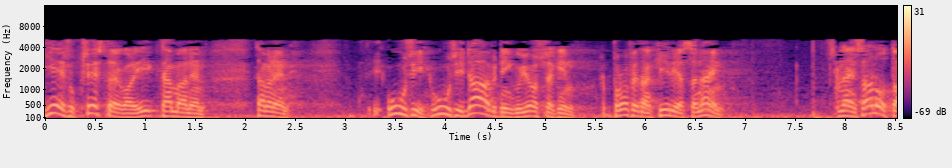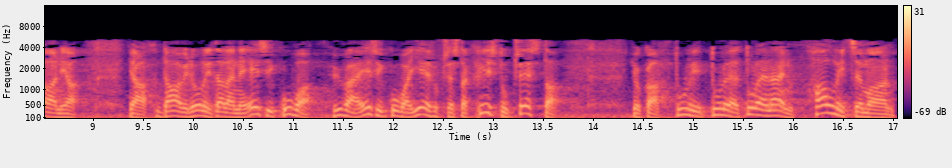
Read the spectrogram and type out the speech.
Jeesuksesta, joka oli tämmöinen, tämmöinen uusi, uusi Daavid, niin kuin jossakin profetan kirjassa näin näin sanotaan, ja, ja David oli tällainen esikuva, hyvä esikuva Jeesuksesta, Kristuksesta, joka tuli, tulee, tulee näin hallitsemaan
